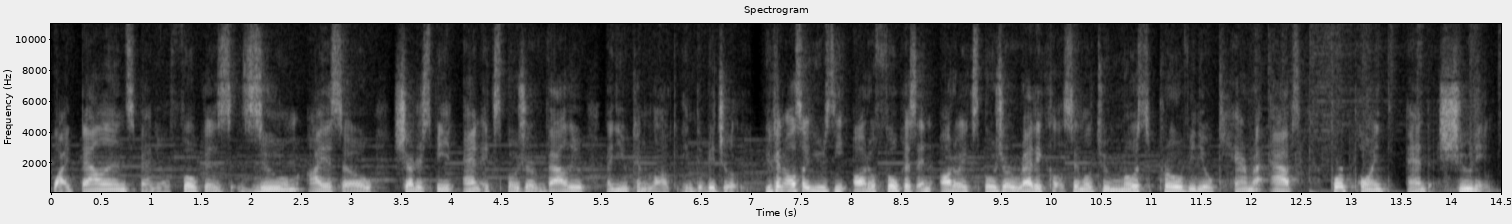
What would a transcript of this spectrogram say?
white balance, manual focus, zoom, ISO, shutter speed, and exposure value that you can lock individually. You can also use the autofocus and auto exposure reticle similar to most pro video camera apps for point and shooting.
